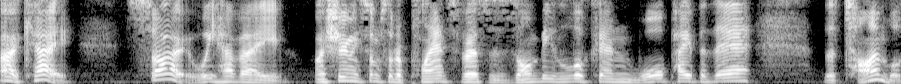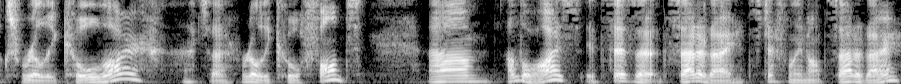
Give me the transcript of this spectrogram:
Okay, so we have a, I'm assuming some sort of Plants versus Zombie looking wallpaper there. The time looks really cool though. That's a really cool font. Um, otherwise, it says that it's Saturday. It's definitely not Saturday.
